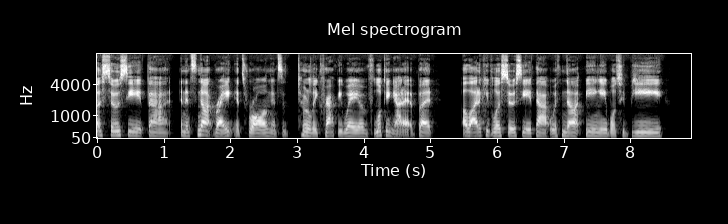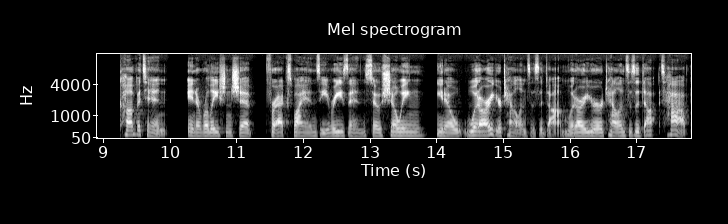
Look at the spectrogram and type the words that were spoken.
associate that and it's not right it's wrong it's a totally crappy way of looking at it but a lot of people associate that with not being able to be competent in a relationship for X, Y, and Z reason. So showing, you know, what are your talents as a dom? What are your talents as a do- top?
